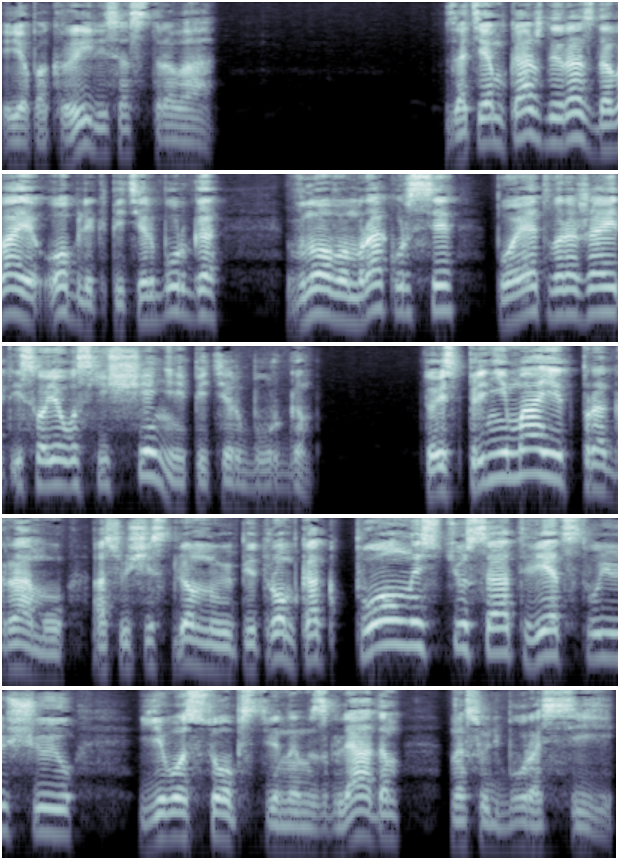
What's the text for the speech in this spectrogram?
ее покрылись острова. Затем, каждый раз давая облик Петербурга в новом ракурсе, поэт выражает и свое восхищение Петербургом, то есть принимает программу, осуществленную Петром, как полностью соответствующую его собственным взглядам на судьбу России.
